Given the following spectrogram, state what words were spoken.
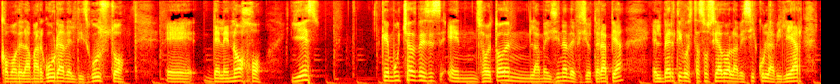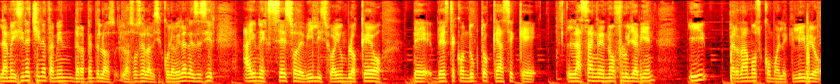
como de la amargura, del disgusto, eh, del enojo. Y es que muchas veces, en, sobre todo en la medicina de fisioterapia, el vértigo está asociado a la vesícula biliar. La medicina china también de repente lo, asocia a la vesícula biliar, es decir, hay un exceso de bilis o hay un bloqueo de, de este conducto que hace que la sangre no fluya bien y perdamos como el equilibrio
